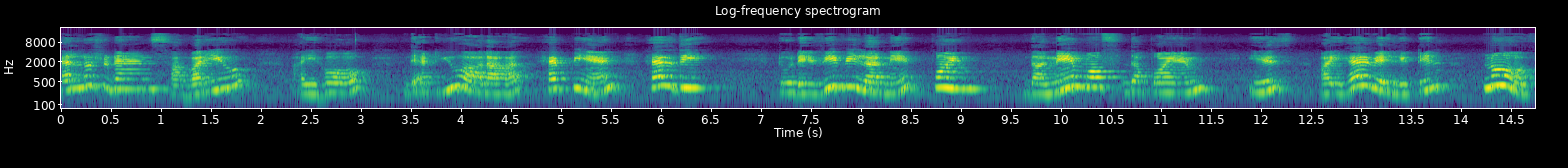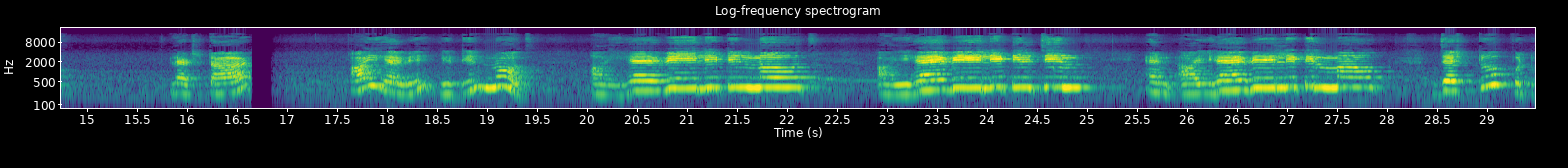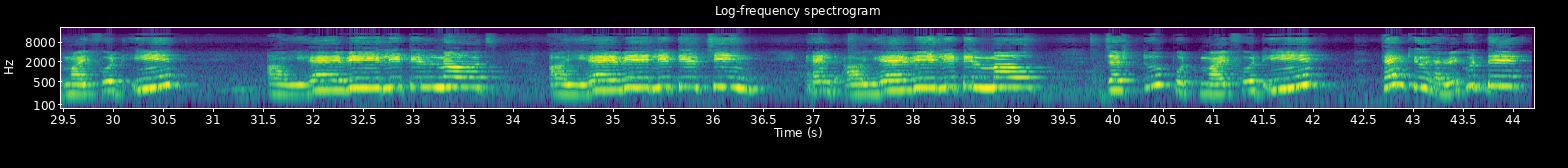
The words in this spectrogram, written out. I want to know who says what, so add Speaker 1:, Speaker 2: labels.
Speaker 1: Hello students, how are you? I hope that you all are happy and healthy. Today we will learn a poem. The name of the poem is I have a little nose. Let's start. I have a little nose. I have a little nose. I have a little chin. And I have a little just to put my food in. I have a little nose. I have a little chin. And I have a little mouth just to put my food in. Thank you. Have a good day.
